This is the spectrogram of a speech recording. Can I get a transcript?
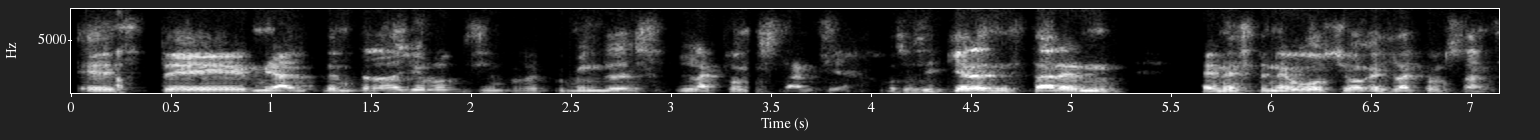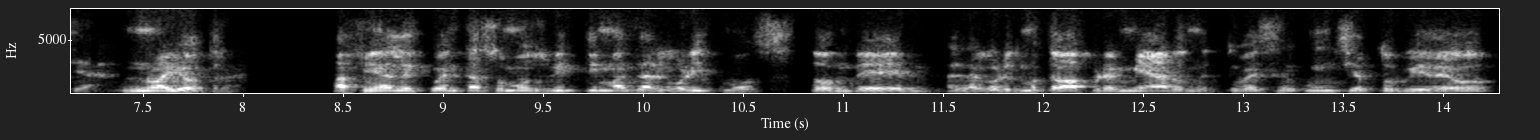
este, mira, de entrada yo lo que siempre recomiendo es la constancia. O sea, si quieres estar en, en este negocio, es la constancia, no hay otra a final de cuentas somos víctimas de algoritmos, donde el, algoritmo te va a premiar, donde tú ves un cierto video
